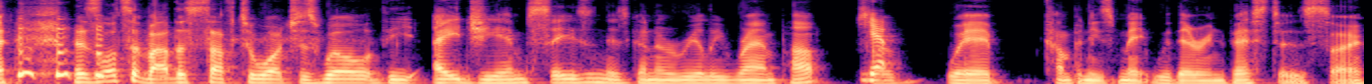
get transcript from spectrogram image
There's lots of other stuff to watch as well. The AGM season is going to really ramp up. So yep. Where companies meet with their investors. So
